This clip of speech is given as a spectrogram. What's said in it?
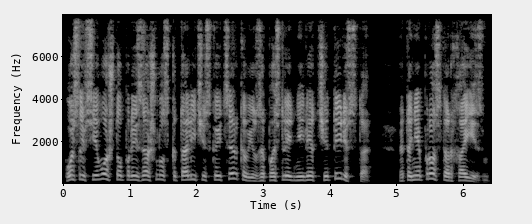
После всего, что произошло с католической церковью за последние лет 400, это не просто архаизм,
